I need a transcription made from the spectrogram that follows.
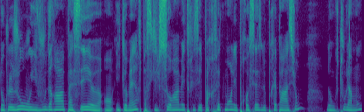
Donc le jour où il voudra passer euh, en e-commerce parce qu'il saura maîtriser parfaitement les process de préparation, donc tout l'amont,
